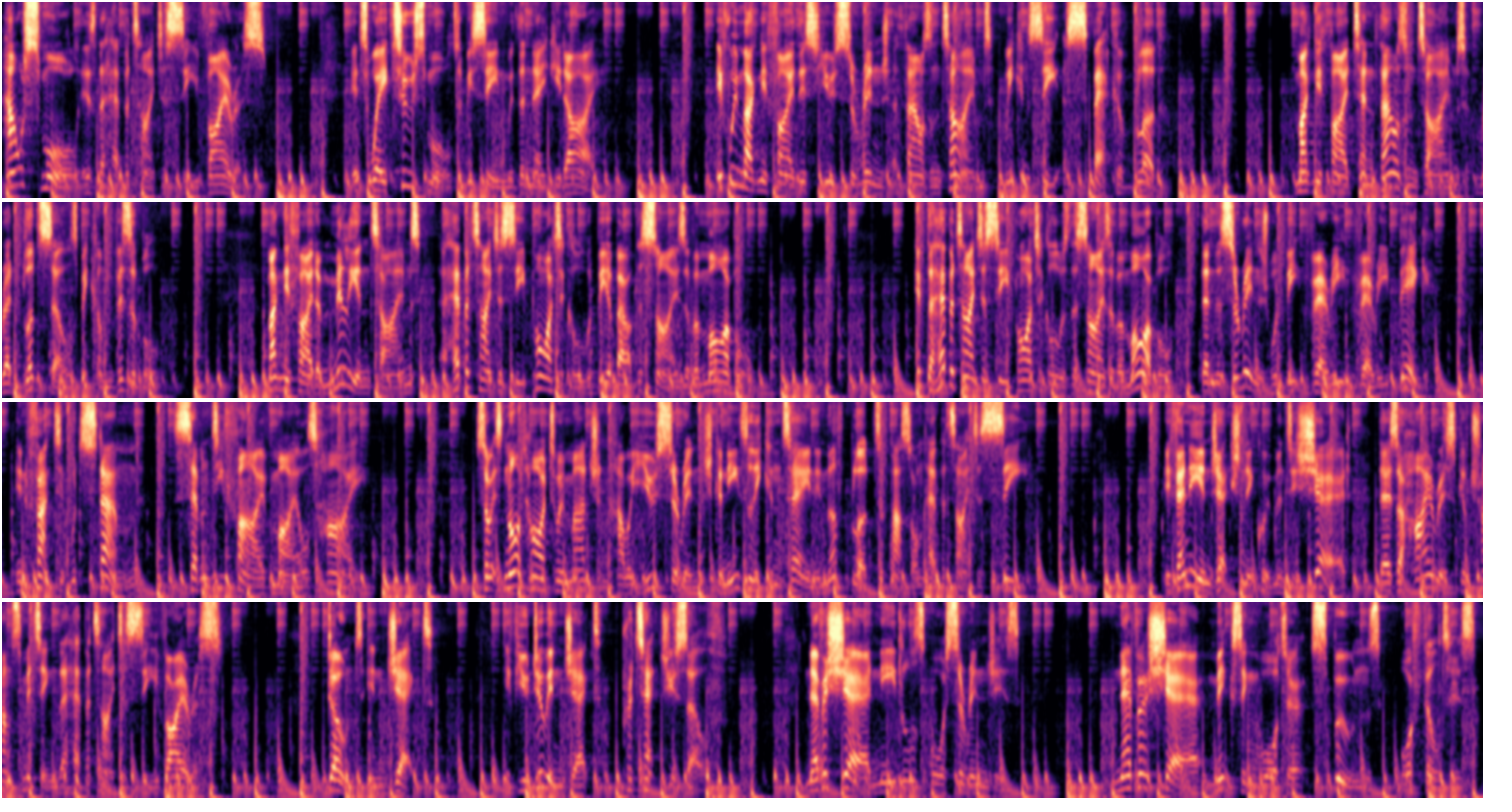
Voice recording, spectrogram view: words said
How small is the hepatitis C virus? It's way too small to be seen with the naked eye. If we magnify this used syringe a thousand times, we can see a speck of blood. Magnified 10,000 times, red blood cells become visible. Magnified a million times, a hepatitis C particle would be about the size of a marble. If the hepatitis C particle was the size of a marble, then the syringe would be very, very big. In fact, it would stand 75 miles high. So it's not hard to imagine how a used syringe can easily contain enough blood to pass on hepatitis C. If any injection equipment is shared, there's a high risk of transmitting the hepatitis C virus. Don't inject. If you do inject, protect yourself. Never share needles or syringes. Never share mixing water, spoons or filters.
